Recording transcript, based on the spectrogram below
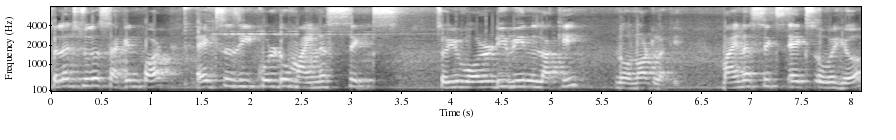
So let's do the second part. X is equal to minus 6 so you've already been lucky. No not lucky. Minus 6x over here.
